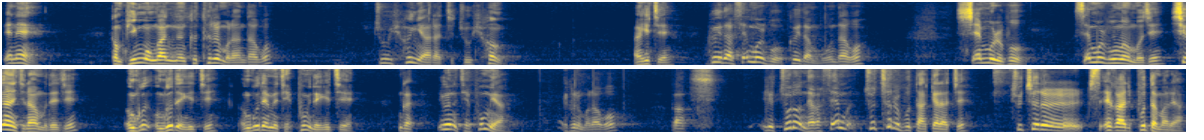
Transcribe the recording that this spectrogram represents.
빼내 그럼 빈 공간 있는 그 틀을 뭐란다고? 주형이 알았지 주형 알겠지? 거기다 샘물부 거기다 뭐 한다고? 샘물부 샘물 부면 뭐지? 시간이 지나면 뭐 되지? 응고 응고 되겠지? 응고 되면 제품이 되겠지? 그러니까 이거는 제품이야. 이거는 뭐라고? 그러니까 이게 주로 내가 샘 주철을 붓다 할게 알았지? 주철을 세가지고 붓단 말이야.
